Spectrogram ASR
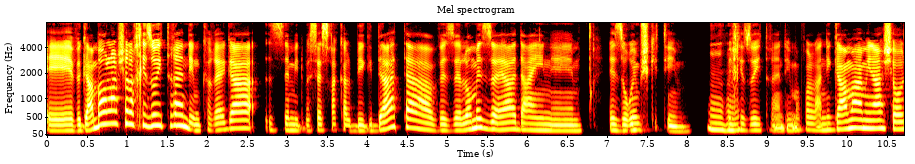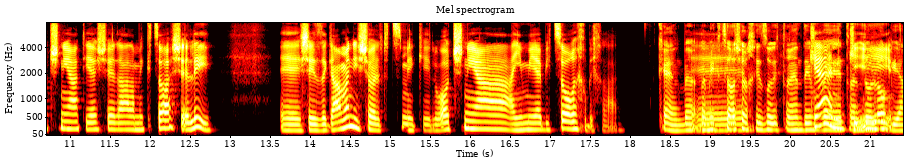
אה, וגם בעולם של החיזוי טרנדים, כרגע זה מתבסס רק על ביג דאטה, וזה לא מזהה עדיין אה, אזורים שקטים מהמם. בחיזוי טרנדים, אבל אני גם מאמינה שעוד שנייה תהיה שאלה על המקצוע שלי, אה, שזה גם אני שואלת את עצמי, כאילו, עוד שנייה, האם יהיה בי צורך בכלל? כן, ב- במקצוע אה, של חיזוי טרנדים כן, כי- וטרנדולוגיה.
